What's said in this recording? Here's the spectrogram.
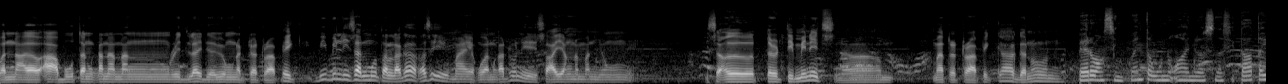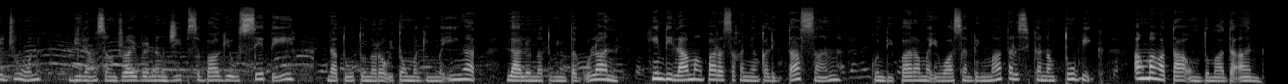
kung na, aabutan ka na ng red light yung nagtra-traffic, bibilisan mo talaga kasi may kuwan ka doon eh. Sayang naman yung isa, uh, 30 minutes na mata-traffic ka, ganun. Pero ang 51 anyos na si Tatay June, bilang isang driver ng jeep sa Baguio City, natuto na raw itong maging maingat, lalo na tuwing tag-ulan, hindi lamang para sa kanyang kaligtasan, kundi para maiwasan ring matalsikan ng tubig ang mga taong dumadaan.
